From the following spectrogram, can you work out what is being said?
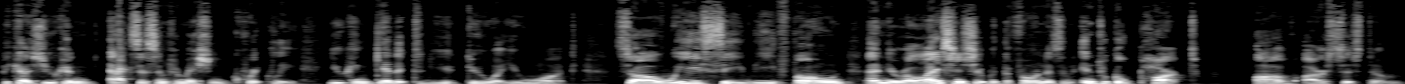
because you can access information quickly. You can get it to do what you want. So we see the phone and the relationship with the phone as an integral part of our system.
